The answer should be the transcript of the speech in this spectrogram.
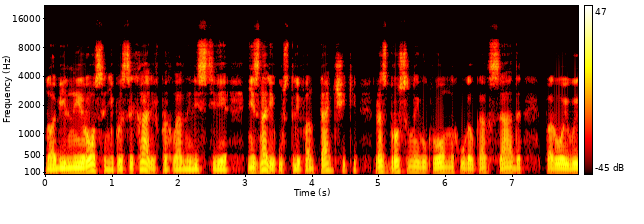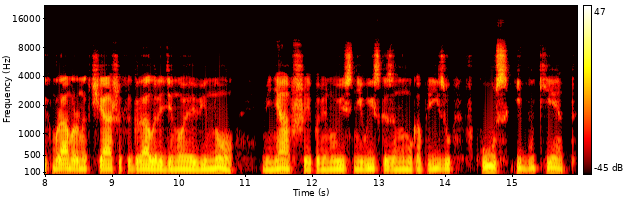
но обильные росы не просыхали в прохладной листве, не знали устали фонтанчики, разбросанные в укромных уголках сада, порой в их мраморных чашах играло ледяное вино — менявшее, поминуясь невысказанному капризу, вкус и букет.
